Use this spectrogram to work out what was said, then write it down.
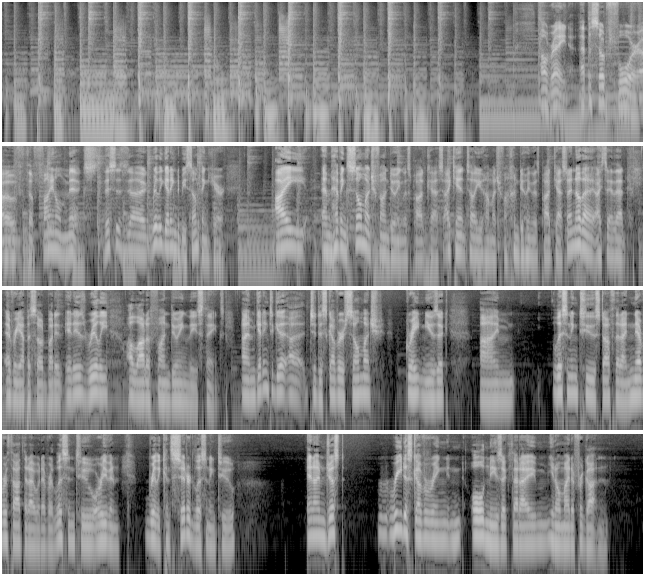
Right, episode four of the final mix. This is uh, really getting to be something here. I am having so much fun doing this podcast. I can't tell you how much fun I'm doing this podcast. I know that I say that every episode, but it, it is really a lot of fun doing these things. I'm getting to get uh, to discover so much great music. I'm listening to stuff that I never thought that I would ever listen to or even really considered listening to. And I'm just rediscovering old music that I, you know, might have forgotten.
